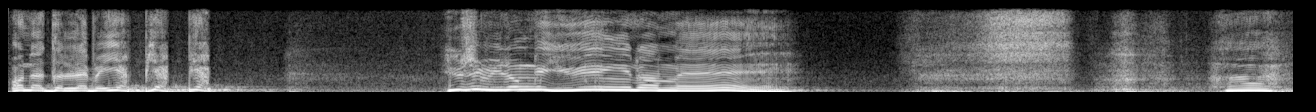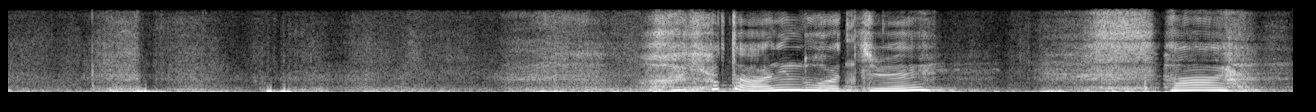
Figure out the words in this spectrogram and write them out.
어나더 레벨 얍얍 얍 요즘 이런 게 유행이라며. 아, 아 이것도 아닌 것 같지 왜? 아.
